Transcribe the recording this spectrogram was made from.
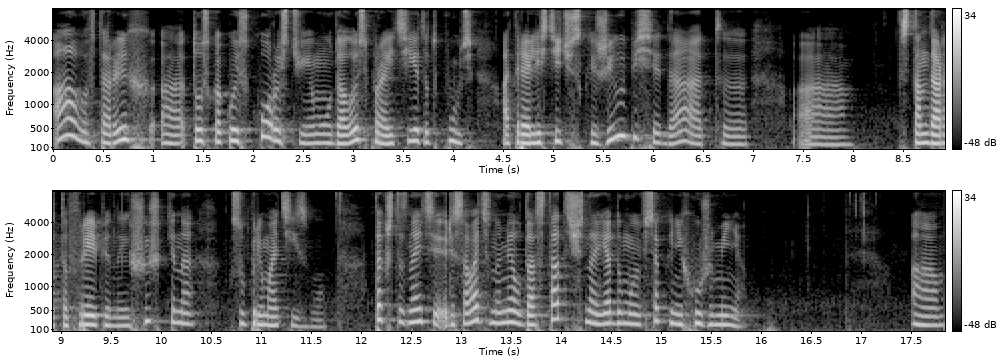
а во-вторых, а, то, с какой скоростью ему удалось пройти этот путь от реалистической живописи, да, от э, а, стандартов Репина и Шишкина к супрематизму. Так что, знаете, рисовать он умел достаточно, я думаю, всяко не хуже меня. А,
